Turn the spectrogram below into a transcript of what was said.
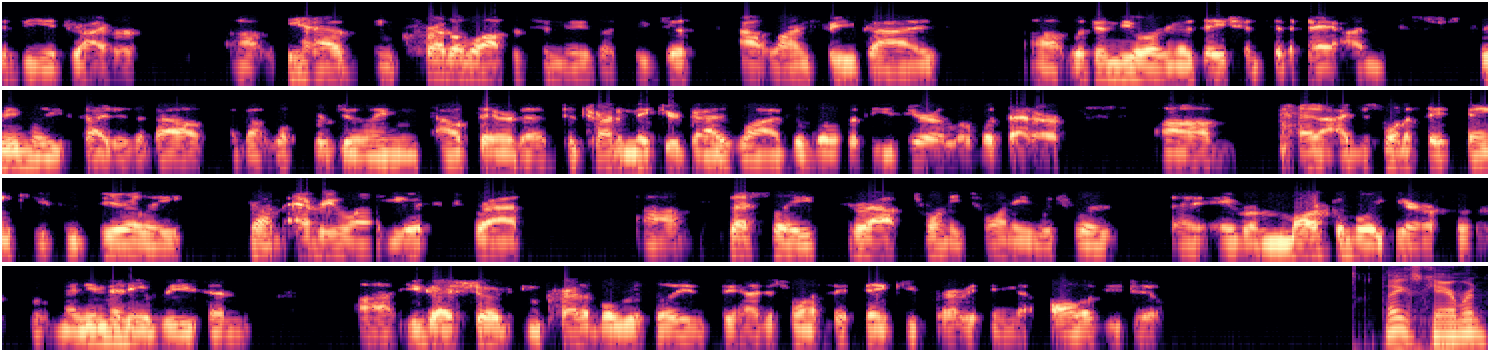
to be a driver. Uh, we have incredible opportunities, like we just outlined for you guys uh, within the organization today. I'm extremely excited about about what we're doing out there to, to try to make your guys' lives a little bit easier, a little bit better. Um, and I just want to say thank you sincerely from everyone at US Xpress, um, especially throughout 2020, which was a, a remarkable year for, for many, many reasons. Uh, you guys showed incredible resiliency. I just want to say thank you for everything that all of you do. Thanks, Cameron.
